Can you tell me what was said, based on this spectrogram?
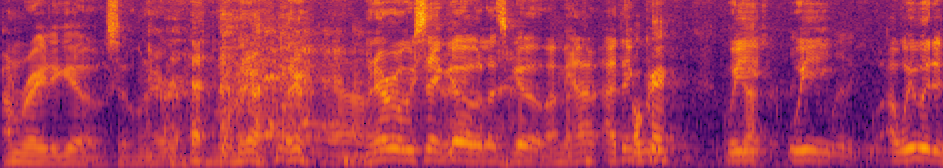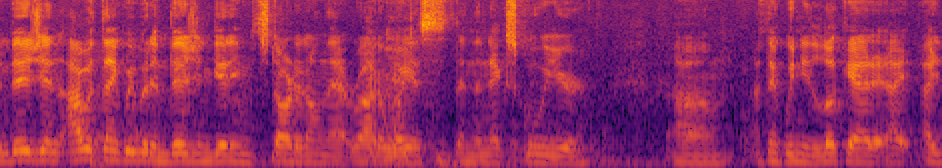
I'm ready to go, so whenever, whenever, whenever, whenever we say go, let's go. I mean, I, I think we, Okay. we, Gotcha. we, uh, we would envision, I would think we would envision getting started on that right away as, in the next school year. Um, I think we need to look at it. I, I,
